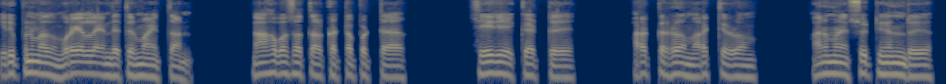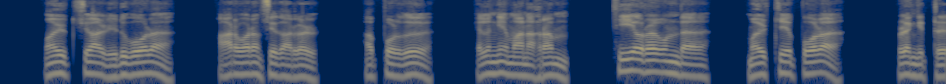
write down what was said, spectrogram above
இருப்பினும் அது முறையல்ல என்று தீர்மானித்தான். நாகபசத்தால் கட்டப்பட்ட செய்தியை கேட்டு அரக்கர்களும் அரக்கர்களும் அனுமனை சுற்றி நின்று மகிழ்ச்சியால் இதுபோல ஆரவாரம் செய்தார்கள். அப்பொழுது இலங்கை மாநகரம் தீயவர்கள் கொண்ட மகிழ்ச்சியைப் போல விளங்கிற்று.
